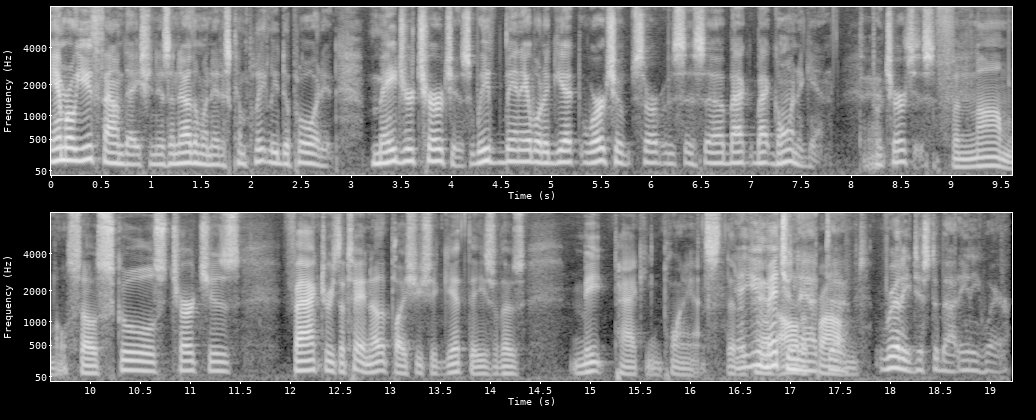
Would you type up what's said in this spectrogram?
Emerald Youth Foundation is another one that has completely deployed it. Major churches, we've been able to get worship services uh, back, back going again for churches. Phenomenal. So schools, churches, factories. I'll tell you another place you should get these are those meat packing plants that Yeah, you mentioned that uh, really just about anywhere.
